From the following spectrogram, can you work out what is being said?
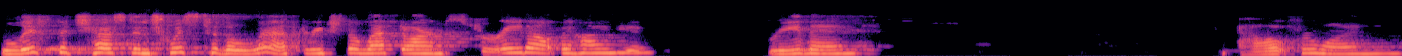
Lift the chest and twist to the left. Reach the left arm straight out behind you. Breathe in. Out for one.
